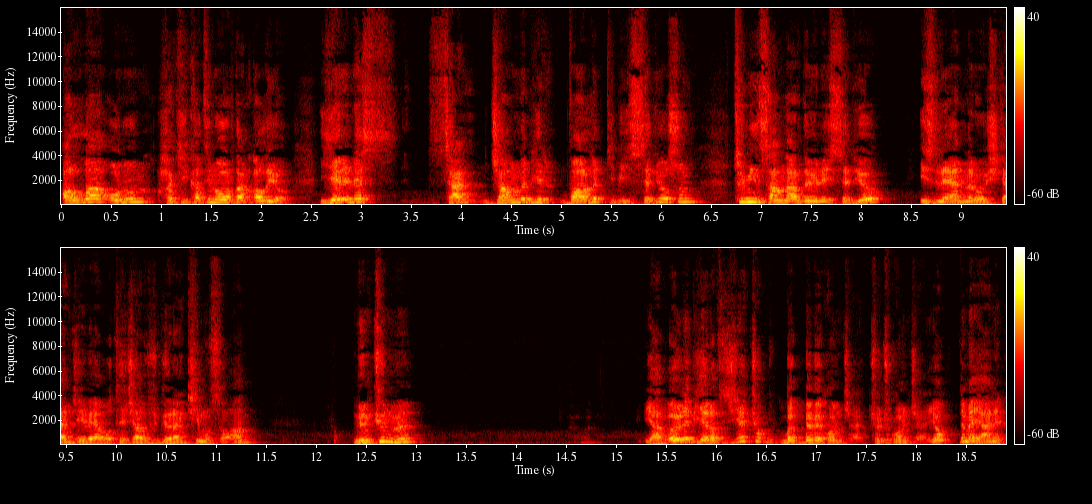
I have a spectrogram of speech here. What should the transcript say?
Allah onun hakikatini oradan alıyor. Yerine sen canlı bir varlık gibi hissediyorsun. Tüm insanlar da öyle hissediyor. İzleyenler o işkenceyi veya o tecavüzü gören kim o an. Mümkün mü? Ya öyle bir yaratıcıya çok be- bebek oyuncağı, çocuk oyuncağı yok değil mi? Yani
